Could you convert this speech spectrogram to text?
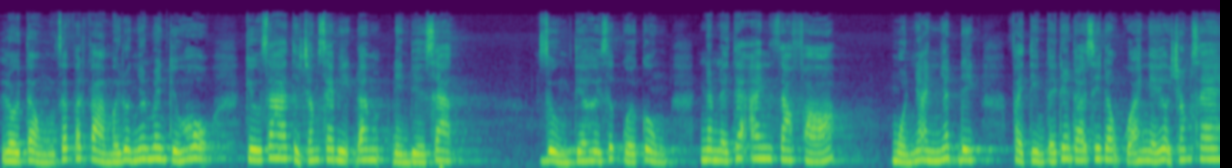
Lôi tổng rất vất vả mới được nhân viên cứu hộ Cứu ra từ trong xe bị đâm đến biến dạng Dùng tia hơi sức cuối cùng Nằm lấy tay anh giao phó. Muốn nhanh nhất định phải tìm thấy điện thoại di động của anh ấy ở trong xe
